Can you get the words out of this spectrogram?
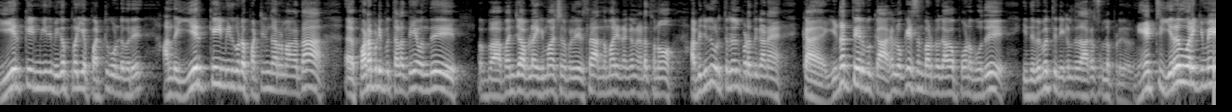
இயற்கையின் மீது மிகப்பெரிய பற்று கொண்டவர். அந்த இயற்கை மீது கொண்ட பற்றின் காரணமாக தான் படப்பிடிப்பு தளத்தையே வந்து பஞ்சாபில் ஹிமாச்சல பிரதேசில் அந்த மாதிரி இடங்கள் நடத்தணும் அப்படின்னு சொல்லி ஒரு திருநெல் படத்துக்கான க இடத்தேர்வுக்காக லொக்கேஷன் பார்ப்புக்காக போனபோது இந்த விபத்து நிகழ்ந்ததாக சொல்லப்படுகிறது. நேற்று இரவு வரைக்குமே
